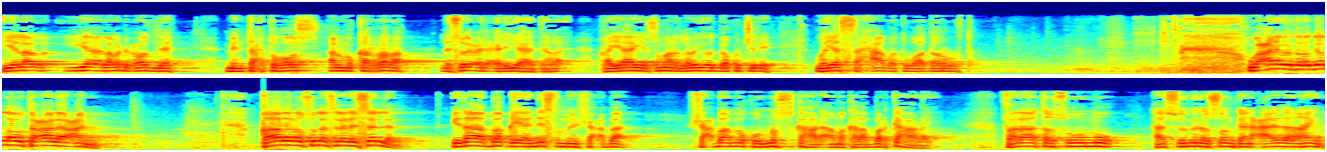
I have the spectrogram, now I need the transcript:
iyo laba dhibcood leh min taxtu hoos almukarara la soo celceliya hayaaya somal laba yood baa ku jire wahiy asaxaabatu waa daruurta an abirta radi allahu tacaala can qaala rasul la sl slam idaa baqiya nisf min shacbaan shacbaan markuu nus ka hadhay ama kala barh ka hadhay falaa tasuumuu ha suumina soomkaan caadada ahayn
